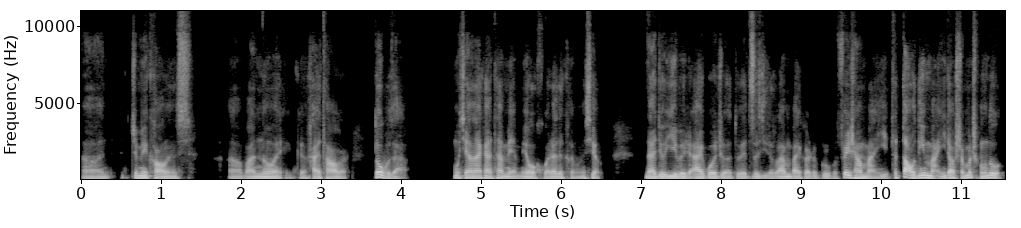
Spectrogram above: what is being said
啊，Jimmy Collins，啊，Van Noy 跟 Hightower 都不在了。目前来看，他们也没有回来的可能性，那就意味着爱国者对自己的 linebacker 的 group 非常满意。他到底满意到什么程度？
